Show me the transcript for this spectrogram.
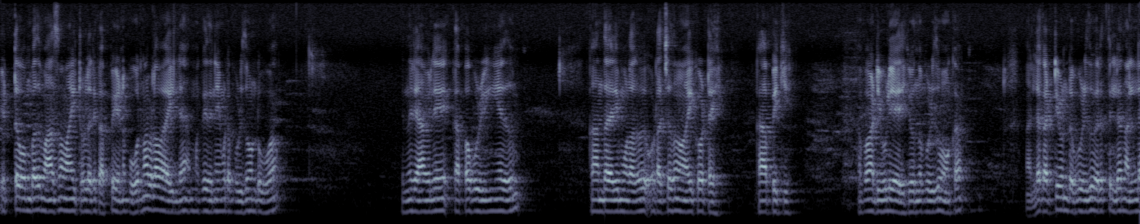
എട്ട് ഒമ്പത് മാസമായിട്ടുള്ളൊരു കപ്പയാണ്. പൂർണ വിളവായില്ല നമുക്ക് ഇതിനെയും കൂടെ പുഴുതുകൊണ്ട് പോവാം. ഇന്ന് രാവിലെ കപ്പ പുഴുങ്ങിയതും കാന്താരി മുളക് ഉടച്ചതും ആയിക്കോട്ടെ കാപ്പിക്ക്. അപ്പോൾ അടിപൊളിയായിരിക്കും. ഒന്ന് പുഴുതു നോക്കാം. നല്ല കട്ടിയുണ്ട്. പുഴുതു വരത്തില്ല. നല്ല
